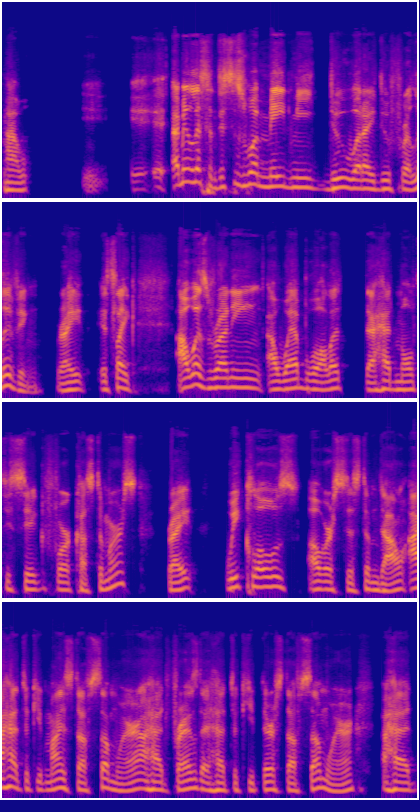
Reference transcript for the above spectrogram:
now i mean, listen, this is what made me do what I do for a living, right? It's like I was running a web wallet that had multi sig for customers, right? We close our system down. I had to keep my stuff somewhere. I had friends that had to keep their stuff somewhere. I had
